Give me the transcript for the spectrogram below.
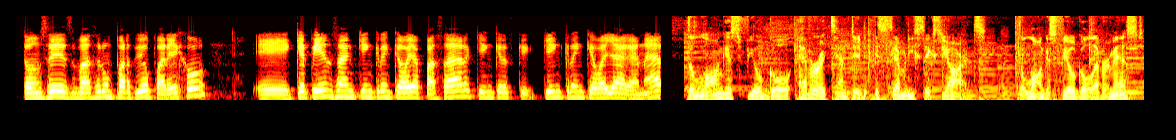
entonces va a ser un partido parejo. Eh, ¿Qué piensan? ¿Quién creen que vaya a pasar? ¿Quién, crees que, ¿Quién creen que vaya a ganar? The longest field goal ever attempted is 76 yards. The longest field goal ever missed?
